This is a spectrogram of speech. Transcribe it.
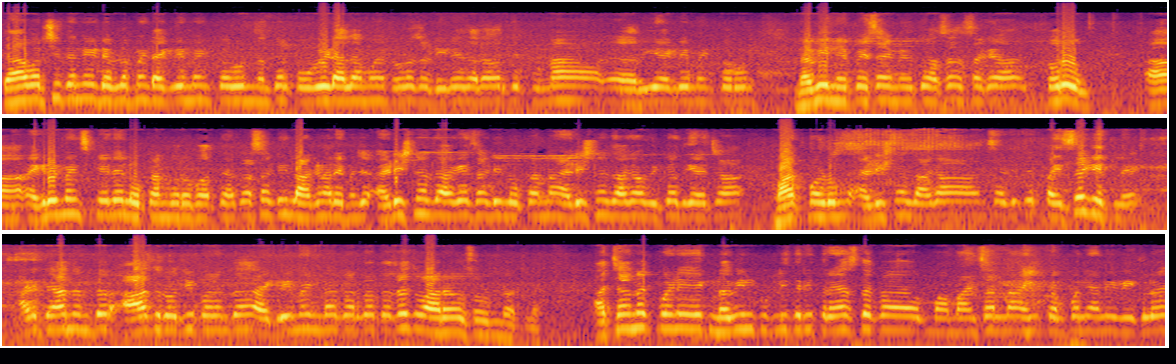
त्यावर्षी त्यांनी डेव्हलपमेंट ॲग्रीमेंट करून नंतर कोविड आल्यामुळे थोडंसं डिले झाल्यावर ते पुन्हा री ॲग्रीमेंट करून नवीन एफ एस आय मिळतो असं सगळं करून ॲग्रीमेंट्स केले लोकांबरोबर. त्याच्यासाठी लागणारे म्हणजे ॲडिशनल जागेसाठी लोकांना ॲडिशनल जागा विकत घ्यायच्या भाग पडून ॲडिशनल जागांसाठी ते पैसे घेतले. आणि त्यानंतर आज रोजीपर्यंत ॲग्रीमेंट न करता तसंच वाऱ्यावर सोडून टाकलं. अचानकपणे एक नवीन कुठली तरी त्रयस्थ क- माणसांना ही कंपनी आम्ही विकलोय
